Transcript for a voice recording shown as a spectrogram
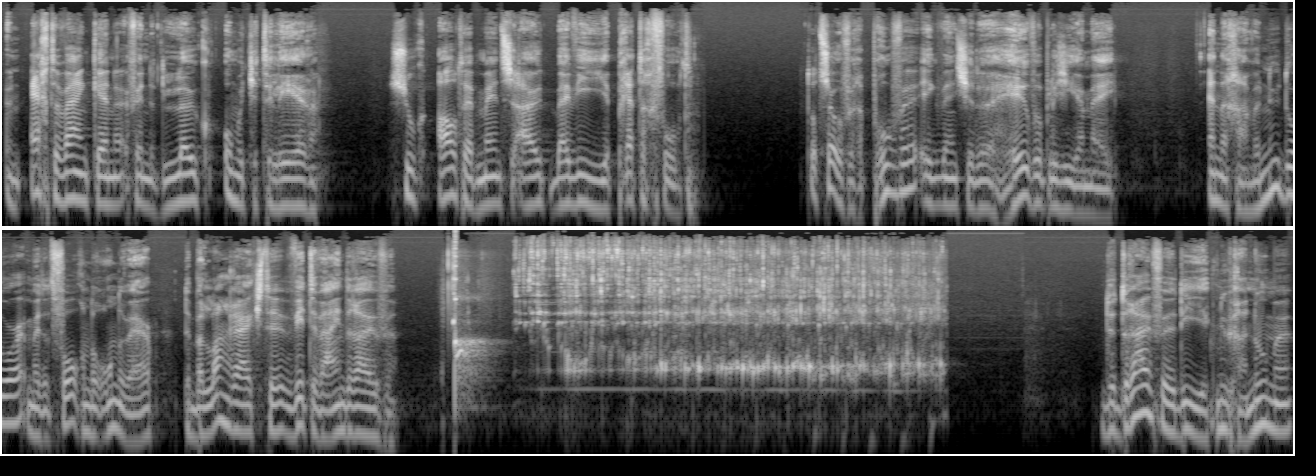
Een echte wijnkenner vindt het leuk om het je te leren. Zoek altijd mensen uit bij wie je je prettig voelt. Tot zover het proeven. Ik wens je er heel veel plezier mee. En dan gaan we nu door met het volgende onderwerp: de belangrijkste witte wijndruiven. De druiven die ik nu ga noemen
